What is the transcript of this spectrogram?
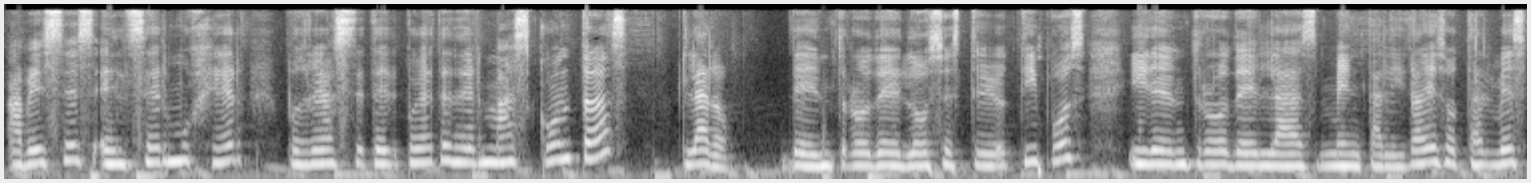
a veces el ser mujer podría, tener más contras, claro, dentro de los estereotipos y dentro de las mentalidades o tal vez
